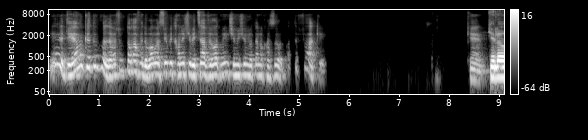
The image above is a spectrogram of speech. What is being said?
הנה, תראה מה כתוב פה, זה משהו מטורף, מדובר באסיר ביטחוני שביצע עבירות מין שמישהו נותן לו חסות. what the fuck. כן, כאילו,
